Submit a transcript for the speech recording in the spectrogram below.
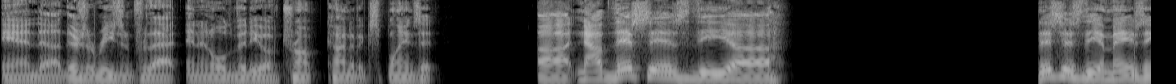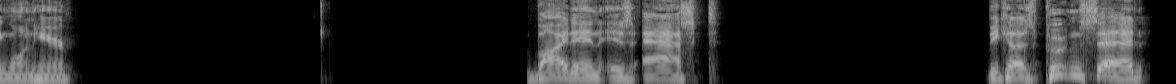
And uh, there's a reason for that. And an old video of Trump kind of explains it. Uh, now, this is the uh, this is the amazing one here. Biden is asked because Putin said,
